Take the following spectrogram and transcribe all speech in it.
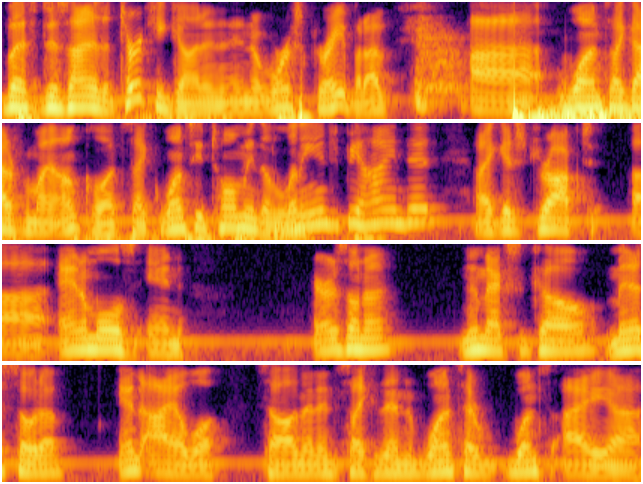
but it's designed as a turkey gun and, and it works great. But I've uh, once I got it from my uncle, it's like once he told me the lineage behind it, like it's dropped uh, animals in Arizona, New Mexico, Minnesota, and Iowa. So and then it's like then once I once I uh,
